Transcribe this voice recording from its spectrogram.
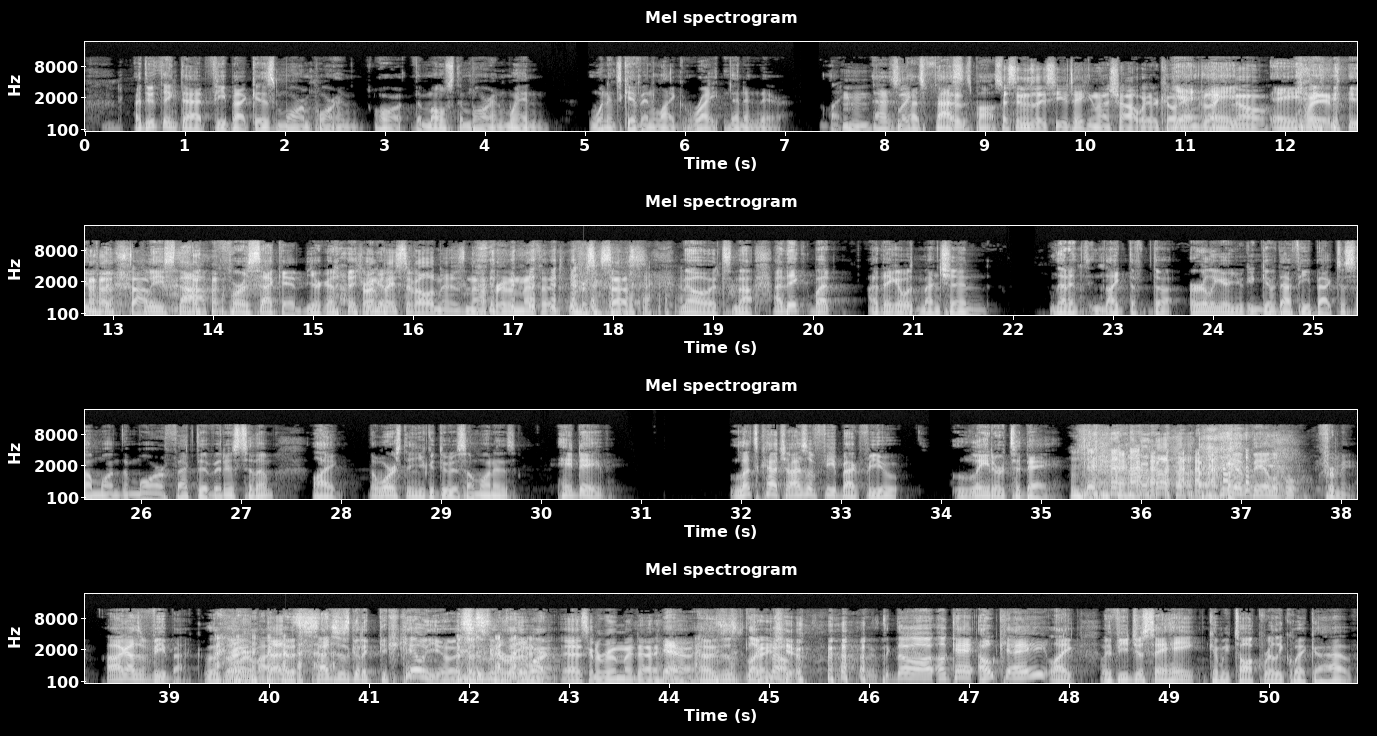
I do think that feedback is more important or the most important when when it's given like right then and there, like mm-hmm. as Like, as fast as- as possible. As soon as I see you taking that shot while you're coding, I'm like, hey, no, hey, wait, stop. Please stop for a second. You're gonna gonna- based development is not proven method for success. no, it's not. I think, but I think it was mentioned that it's like the the earlier you can give that feedback to someone, the more effective it is to them. Like the worst thing you could do to someone is, "Hey, Dave, let's catch. I have some feedback for you later today. Be available for me." I got some feedback. Don't worry about it. That's- That's just gonna k- kill you. It's That's just gonna not gonna ruin work. yeah, it's gonna ruin my day. Yeah, Yeah, I was just like, Thank no. you. It's like, no, okay, okay. Like if you just say, "Hey, can we talk really quick? I have,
